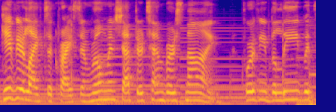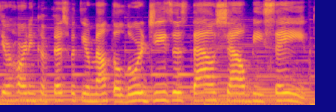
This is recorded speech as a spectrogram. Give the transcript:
Give your life to Christ in Romans chapter 10, verse 9. For if you believe with your heart and confess with your mouth the Lord Jesus, thou shalt be saved.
